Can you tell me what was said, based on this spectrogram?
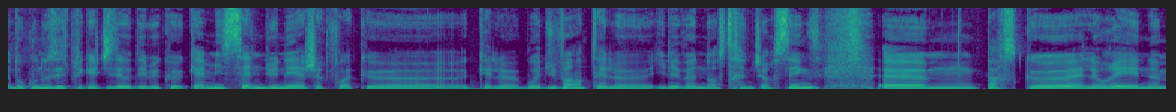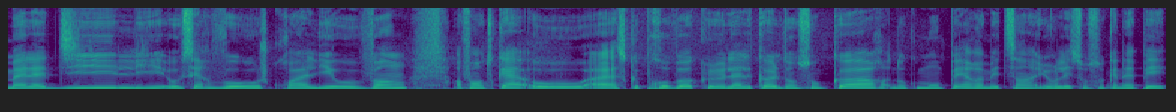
donc on nous expliquait, je disais au début que Camille saigne du nez à chaque fois que qu'elle boit du vin, tel euh, Eleven dans Stranger Things, euh, parce que elle aurait une maladie liée au cerveau, je crois, liée au vin, enfin en tout cas au- à ce que provoque l'alcool dans son corps. Donc mon père médecin hurlait sur son canapé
